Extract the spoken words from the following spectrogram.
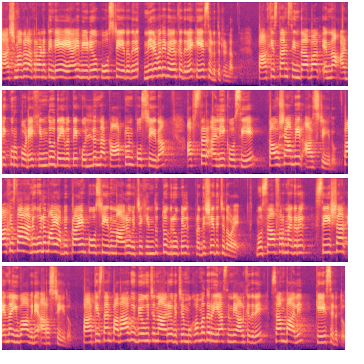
താജ്മഹൽ ആക്രമണത്തിന്റെ എ വീഡിയോ പോസ്റ്റ് ചെയ്തതിന് നിരവധി പേർക്കെതിരെ കേസെടുത്തിട്ടുണ്ട്. പാകിസ്ഥാൻ സിന്ദാബാദ് എന്ന അടിക്കുറിപ്പോടെ ഹിന്ദു ദൈവത്തെ കൊല്ലുന്ന കാർട്ടൂൺ പോസ്റ്റ് ചെയ്ത അഫ്സർ അലി കോസിയെ കൗശാംബിയിൽ അറസ്റ്റ് ചെയ്തു. പാകിസ്ഥാൻ അനുകൂലമായ അഭിപ്രായം പോസ്റ്റ് ചെയ്തെന്ന് ആരോപിച്ച് ഹിന്ദുത്വ ഗ്രൂപ്പിൽ പ്രതിഷേധിച്ചതോടെ മുസാഫർ നഗറിൽ സീഷാൻ എന്ന യുവാവിനെ അറസ്റ്റ് ചെയ്തു. പാകിസ്ഥാൻ പതാക ഉപയോഗിച്ചെന്ന് ആരോപിച്ച് മുഹമ്മദ് റിയാസ് എന്നയാൾക്കെതിരെ സംബാലിൽ കേസെടുത്തു.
